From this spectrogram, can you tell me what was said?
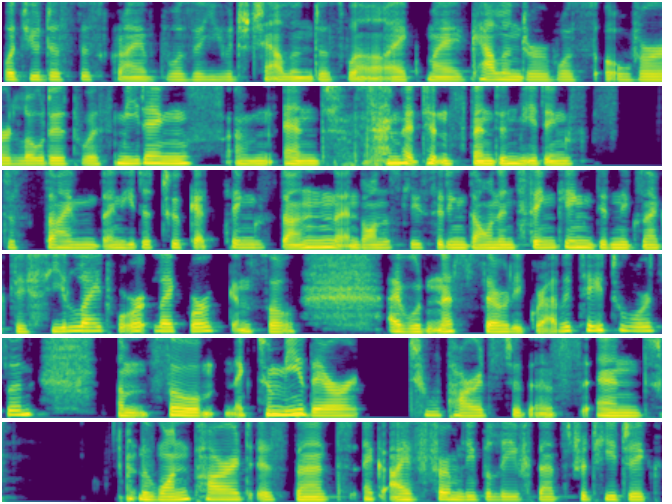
what you just described was a huge challenge as well. Like my calendar was overloaded with meetings, um, and the time I didn't spend in meetings was just time I needed to get things done. And honestly, sitting down and thinking didn't exactly feel like work, like work, and so I wouldn't necessarily gravitate towards it. Um, so, like to me, there are two parts to this, and the one part is that like I firmly believe that strategic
